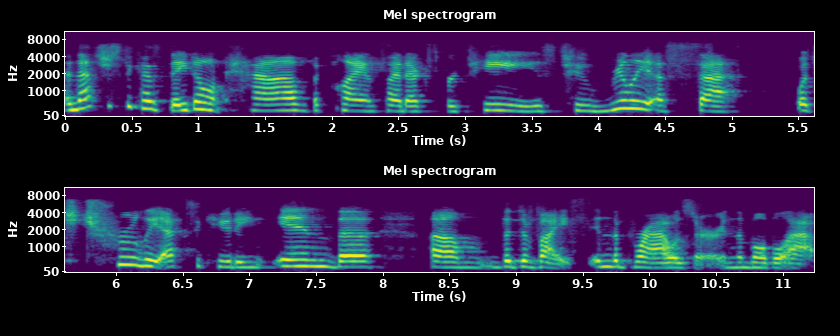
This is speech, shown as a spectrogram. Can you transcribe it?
And that's just because they don't have the client side expertise to really assess what's truly executing in the um, the device, in the browser, in the mobile app.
